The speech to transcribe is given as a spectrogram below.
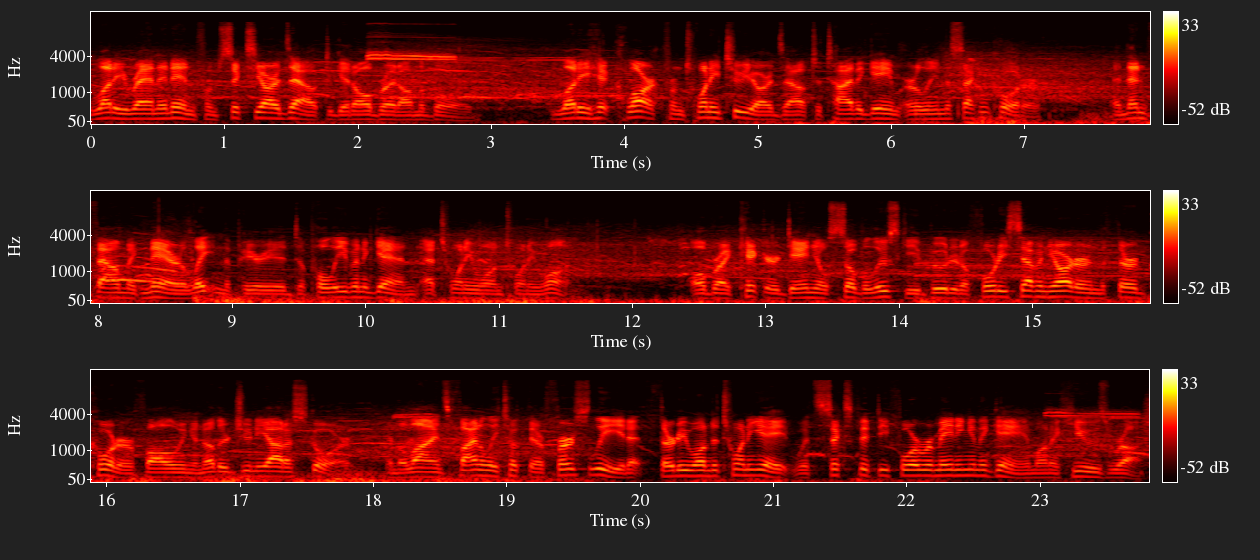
Luddy ran it in from six yards out to get Albright on the board. Luddy hit Clark from 22 yards out to tie the game early in the second quarter, and then found McNair late in the period to pull even again at 21 21. Albright kicker Daniel Sobolewski booted a 47 yarder in the third quarter following another Juniata score, and the Lions finally took their first lead at 31 28 with 6.54 remaining in the game on a Hughes rush.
